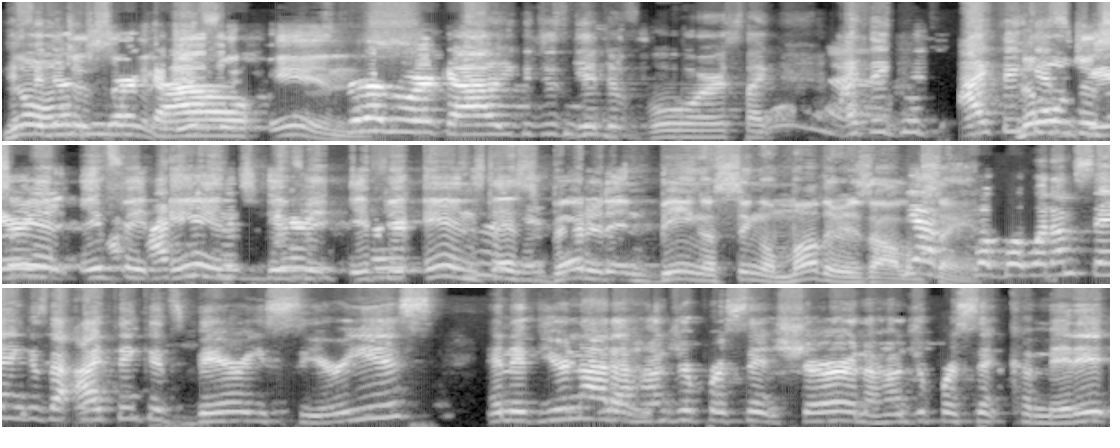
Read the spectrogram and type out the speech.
No, if I'm it doesn't saying work if out, it if it doesn't work out, you can just get divorced. Like, I think it's, I think No, it's I'm just very, saying if it I ends, if it if it ends, that's better than being a single mother. Is all I'm yeah, saying. but, but what I'm saying is that I think it's very serious. And if you're not hundred percent sure and hundred percent committed,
